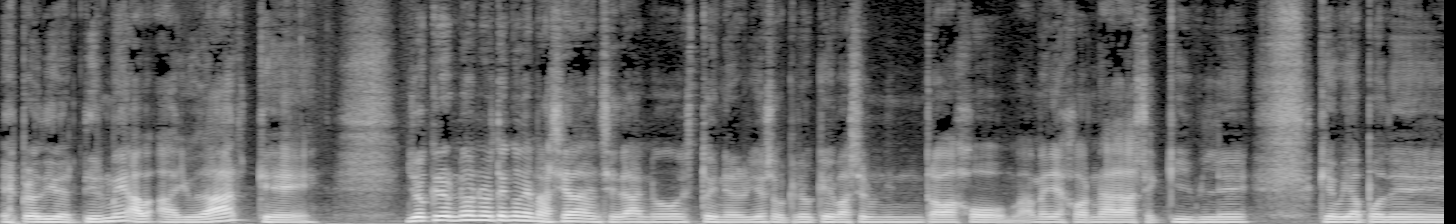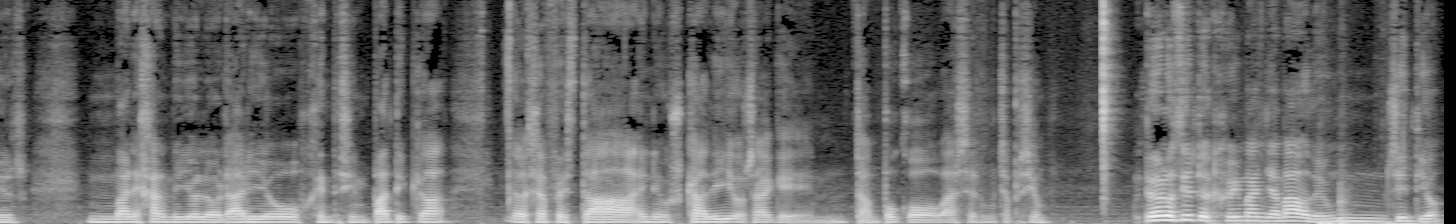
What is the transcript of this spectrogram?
espero divertirme, a, a, ayudar, que yo creo, no, no tengo demasiada ansiedad, no estoy nervioso, creo que va a ser un trabajo a media jornada asequible, que voy a poder manejarme yo el horario, gente simpática el jefe está en Euskadi, o sea que tampoco va a ser mucha presión. Pero lo cierto es que hoy me han llamado de un sitio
